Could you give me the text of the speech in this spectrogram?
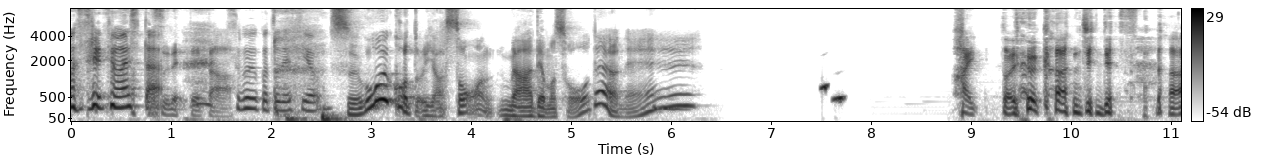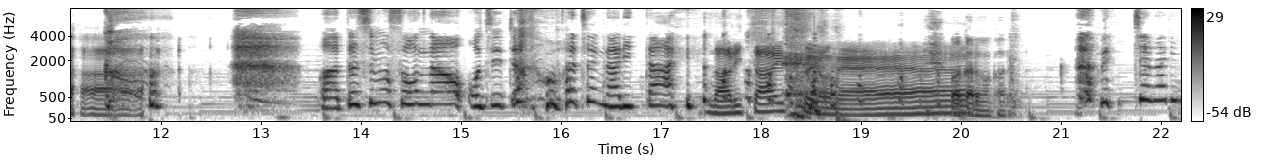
忘れてました忘。れてた。すごいことですよ。すごいこと。いや、そう、まあでもそうだよね。はい。という感じでした。私もそんなおじいちゃんのおばあちゃんになりたい。なりたいっすよね。わかるわかる。めっちゃなり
